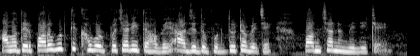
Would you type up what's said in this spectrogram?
আমাদের পরবর্তী খবর প্রচারিত হবে আজ দুপুর দুটা বেজে পঞ্চান্ন মিনিটে।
